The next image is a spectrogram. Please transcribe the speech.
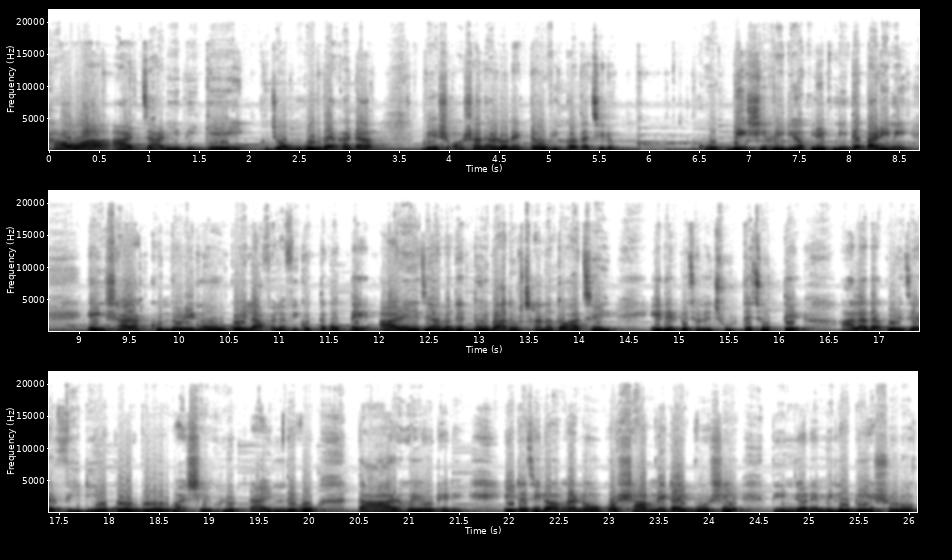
খাওয়া আর চারিদিকে এই জঙ্গল দেখাটা বেশ অসাধারণ একটা অভিজ্ঞতা ছিল। খুব বেশি ভিডিও ক্লিপ নিতে পারিনি। এই সারাক্ষণ ধরে নৌকোয় লাফালাফি করতে করতে আর এই যে আমাদের দুই বাদর ছানা তো আছেই, এদের পেছনে ছুটতে ছুটতে আলাদা করে যে আর ভিডিও করব বা সেগুলোর টাইম দেব, তার হয়ে ওঠেনি। এটা ছিল আমরা নৌকোর সামনেটায় বসে তিনজনে মিলে বেশ রোদ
